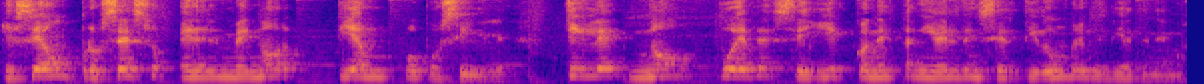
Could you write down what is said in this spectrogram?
que sea un proceso en el menor tiempo posible. Chile no puede seguir con este nivel de incertidumbre que hoy día tenemos.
